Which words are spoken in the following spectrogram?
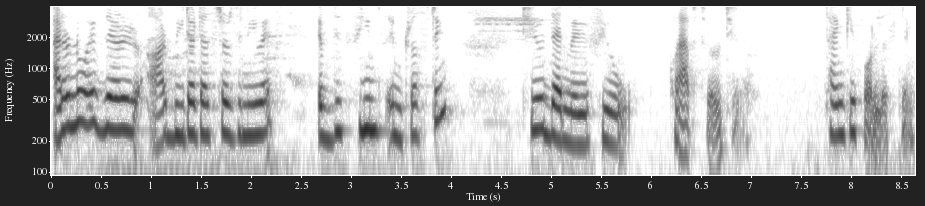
I don't know if there are beta testers in UX. If this seems interesting to you, then maybe a few claps will do. Thank you for listening.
